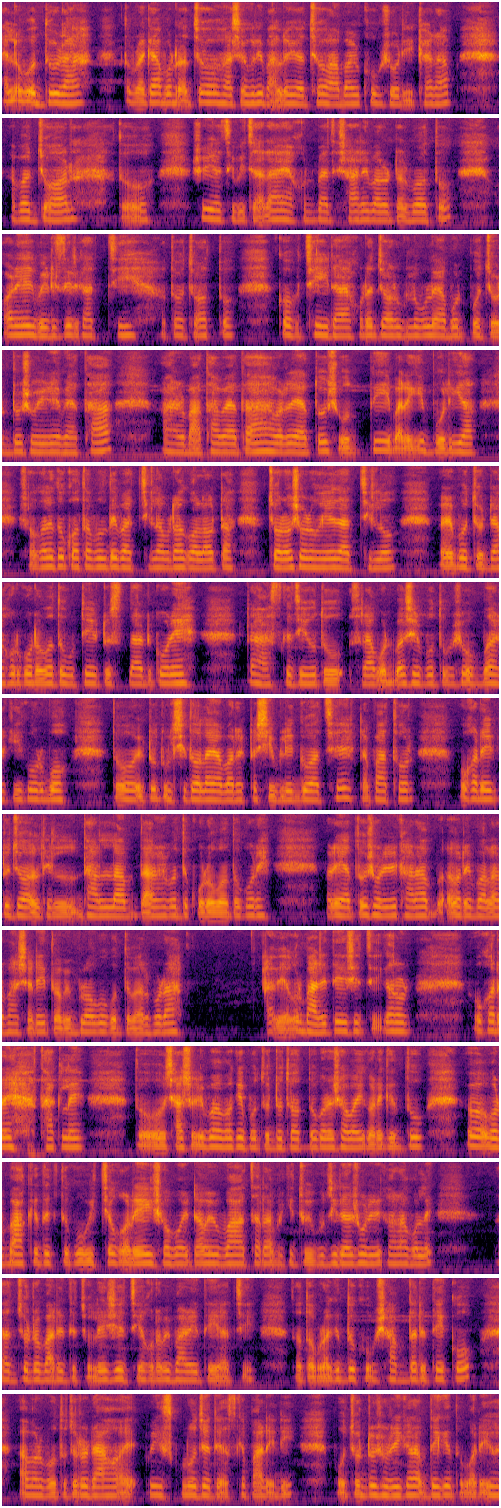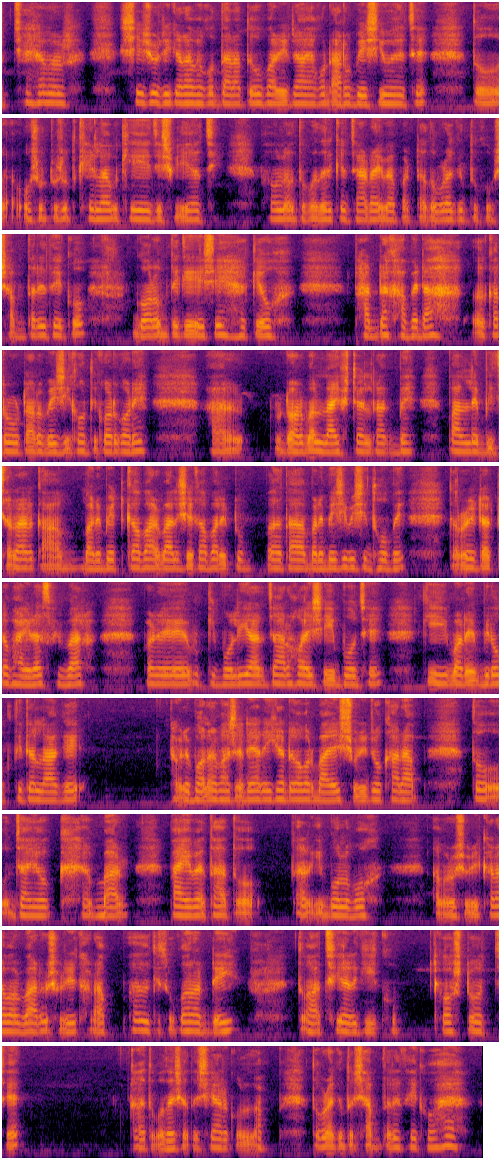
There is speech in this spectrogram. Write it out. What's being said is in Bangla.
হ্যালো বন্ধুরা, তোমরা কেমন আছো? আশা করি ভালোই আছো। আমার খুব শরীর খারাপ, আমার জ্বর, তো শুয়ে আছি বিছানায়। এখন বাজে সাড়ে বারোটার মতো। অনেক মেডিসিন খাচ্ছি, তো জ্বর তো কমছেই না। এখন জ্বরগুলো বলে এমন প্রচণ্ড শরীরে ব্যথা আর মাথা ব্যথা মানে এত সর্দি মানে কি বলি আর? সকালে তো কথা বলতে পারছিলাম না, গলাটা চড়ো সড়ো হয়ে যাচ্ছিল। মানে প্রচণ্ড, এখন কোনো মতো উঠে একটু স্নান করে তা আজকে যেহেতু শ্রাবণ মাসের প্রথম সোমবার, কী করব? তো একটু তুলসী তলায় আবার একটা শিবলিঙ্গ আছে, একটা পাথর। ওখানে একটু জল ঢেল, ঢাললাম তার মধ্যে কোনো মতো করে। মানে এত শরীর খারাপ মানে বলার ভাষা নেই, তো আমি ব্লগও করতে পারব না। আমি এখন বাড়িতে এসেছি, কারণ ওখানে থাকলে তো শাশুড়ি মা আমাকে প্রচণ্ড যত্ন করে, সবাই করে। কিন্তু আমার মাকে দেখতে খুব ইচ্ছে করে এই সময়টা। আমি মা ছাড়া আমি কিছুই বুঝি না শরীর খারাপ হলে। তার জন্য বাড়িতে চলে এসেছি, এখন আমি বাড়িতেই আছি। তো তোমরা কিন্তু খুব সাবধানে থেকো। আমার মতো যেন না হয়, আমি স্কুলও যেতে আজকে পারিনি। প্রচণ্ড শরীর খারাপ দেখে তোমার এই হচ্ছে আমার সে শরীর খারাপ, এখন দাঁড়াতেও পারি না, এখন আরও বেশি হয়েছে। তো ওষুধ টষুধ খেলাম, খেয়ে যে শুয়ে আছি, ভাবলাম তোমাদেরকে জানাই ব্যাপারটা। তোমরা কিন্তু খুব সাবধানে থেকো। গরম থেকে এসে কেউ ঠান্ডা খাবে না, কারণ ওটা আরও বেশি ক্ষতিকর করে। আর নর্মাল লাইফস্টাইল রাখবে। পারলে বিছানার কাপ মানে বেড কাভার বালিশের কাভার একটু তা মানে বেশি বেশি ধোবে। কারণ এটা একটা ভাইরাস ফিভার মানে কি বলি, আর যার হয় সেই বোঝে কি মানে বিরক্তিটা লাগে। মানে বলার ভাষা নেই। আর এখানেও আমার মায়ের শরীরও খারাপ। তো যাই হোক, মার পায়ে ব্যথা, তো আর কি বলব? আমারও শরীর খারাপ, আর মারও শরীর খারাপ কিছু করার নেই। তো আছি আর কি, খুব কষ্ট হচ্ছে। তোমাদের সাথে শেয়ার করলাম। তোমরা কিন্তু সাবধানে থেকো হ্যাঁ?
